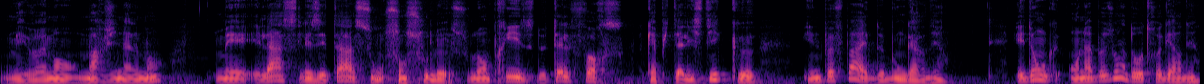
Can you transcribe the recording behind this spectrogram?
mais vraiment marginalement. Mais hélas, les États sont, sont sous l'emprise sous de telles forces capitalistiques qu'ils ne peuvent pas être de bons gardiens. Et donc, on a besoin d'autres gardiens.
